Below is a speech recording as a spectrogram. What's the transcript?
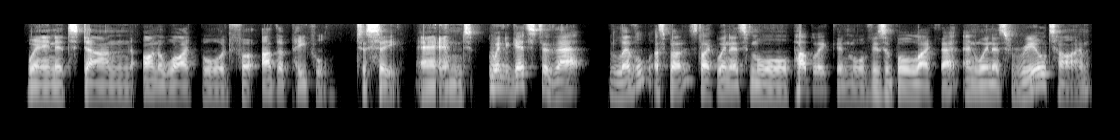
when it's done on a whiteboard for other people to see. And when it gets to that level, I suppose, like when it's more public and more visible like that, and when it's real time,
